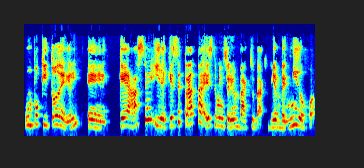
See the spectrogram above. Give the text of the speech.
un poquito de él, eh, qué hace y de qué se trata este ministerio en Back to Back. Bienvenido, Juan.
